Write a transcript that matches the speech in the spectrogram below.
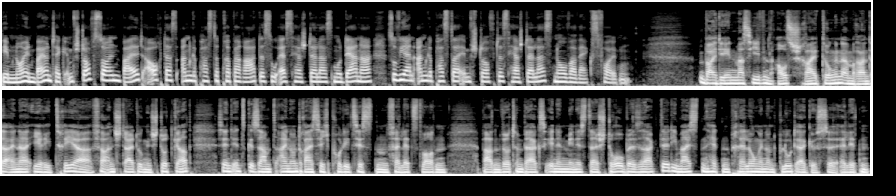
Dem neuen BioNTech-Impfstoff sollen bald auch das angepasste Präparat des US-Herstellers Moderna sowie ein angepasster Impfstoff des Herstellers Novavax folgen. Bei den massiven Ausschreitungen am Rande einer Eritrea-Veranstaltung in Stuttgart sind insgesamt 31 Polizisten verletzt worden. Baden-Württembergs Innenminister Strobel sagte, die meisten hätten Prellungen und Blutergüsse erlitten.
